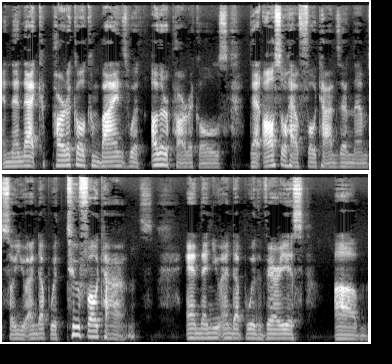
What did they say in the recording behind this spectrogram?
And then that particle combines with other particles that also have photons in them. So you end up with two photons, and then you end up with various um,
